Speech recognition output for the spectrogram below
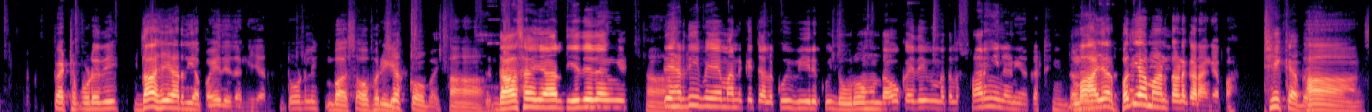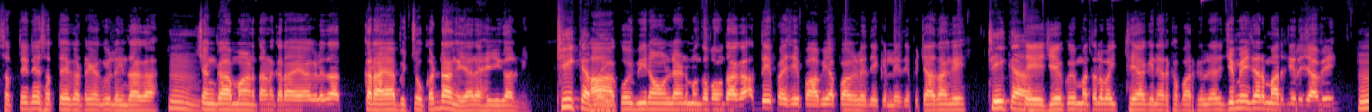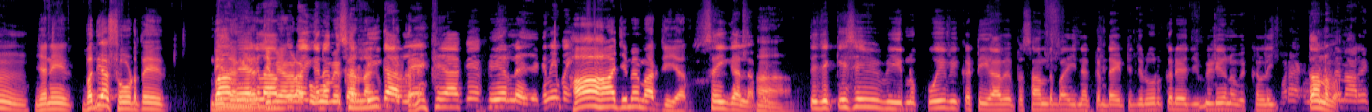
ਪਿੱਠ ਪੁੜੇ ਦੀ 10000 ਦੀ ਆਪਾਂ ਇਹ ਦੇ ਦਾਂਗੇ ਯਾਰ। ਟੋਟਲੀ ਬਸ ਆਫਰ ਹੀ। ਚੱਕੋ ਬਾਈ। ਹਾਂ। 10000 ਦੀ ਇਹ ਦੇ ਦਾਂਗੇ। ਹਾਂ। ਤੇ ਹਰਦੀਪ ਜੇ ਮੰਨ ਕੇ ਚੱਲ ਕੋਈ ਵੀਰ ਕੋਈ ਦੂਰੋਂ ਹੁੰਦਾ ਉਹ ਕਹਦੇ ਵੀ ਮਤਲਬ ਸਾਰੀਆਂ ਹੀ ਲੈਣੀਆਂ ਇਕੱਠੀਆਂ। ਮਹਾ ਯਾਰ ਵਧੀਆ ਮਾਨਤਾਨ ਕਰਾਂਗੇ ਆਪਾਂ। ਠੀਕ ਹੈ ਬਾਈ। ਹਾਂ ਸੱਤੇ ਦੇ ਸੱਤੇ ਕੱਟੀਆਂ ਕੋਈ ਲੈਂਦਾਗਾ। ਹੂੰ। ਚੰਗਾ ਮਾਨਤਾਨ ਕਰਾਇਆ ਅਗਲੇ ਦਾ ਕਿਰਾਇਆ ਵਿੱਚੋਂ ਕੱਢਾਂਗੇ ਯਾਰ ਇਹੋ ਜੀ ਗੱਲ ਨਹੀਂ। ਠੀਕ ਹੈ ਬਾਈ। ਹਾਂ ਕੋਈ ਵੀਰ ਆਨਲਾਈਨ ਮੰਗਵਾਉਂਦਾਗਾ ਅੱਧੇ ਪੈਸੇ ਪਾ ਵੀ ਆਪਾਂ ਅਗਲੇ ਦੇ ਕਿੱਲੇ ਤੇ ਪਹੁੰਚਾ ਦਾਂਗੇ। ਠੀਕ ਆ। ਤੇ ਜੇ ਕੋਈ ਮਤਲਬ ਇੱਥੇ ਆ ਕੇ ਨਰਖ ਪਾਰ ਕੇ ਲੈ ਜਿਵੇਂ ਯਾਰ ਮਰਜ਼ੀ ਰਜਾਵੇ ਹੂੰ। ਯਾਨੀ ਵਧੀਆ ਸੋਟ ਤੇ ਦੇ ਭਾਵੇਂ ਦਾਂਗੇ ਯਾਰ, ਅਗਲਾ ਜਿਵੇਂ ਅਗਲਾ ਕਹਿੰਦਾ ਉਵੇਂ ਕਰ ਲਾਂਗੇ ਕਰ ਲੈ। ਇੱਥੇ ਆ ਕੇ ਫੇਰ ਲੈ ਜਾ ਕਿ ਨਹੀਂ ਬਾਈ? ਹਾਂ ਹਾਂ ਜਿਵੇਂ ਮਰਜ਼ੀ ਯਾਰ। ਸਹੀ ਗੱਲ ਆ ਬਾਈ। ਹਾਂ। ਤੇ ਜੇ ਕਿਸੇ ਵੀ ਵੀਰ ਨੂੰ ਕੋਈ ਵੀ ਕੱਟੀ ਆਵੇ ਪਸੰਦ ਬਾਈ ਨਾਲ ਕੰਟੈਕਟ ਜ਼ਰੂਰ ਕਰਿਓ ਜੀ ਵੀਡੀਓ ਨੂੰ ਵੇਖਣ ਲਈ। ਧੰਨਵਾਦ।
